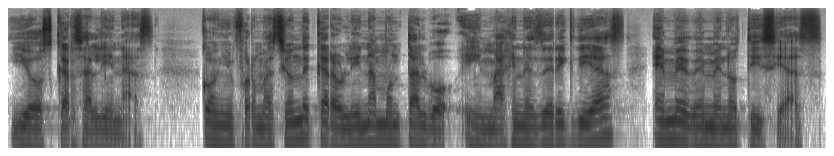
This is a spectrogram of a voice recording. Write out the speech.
y Óscar Salinas. Con información de Carolina Montalvo e imágenes de Eric Díaz, MBM Noticias.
